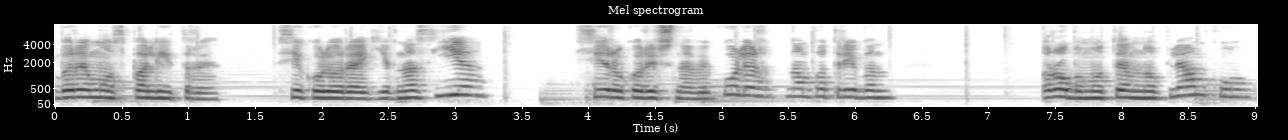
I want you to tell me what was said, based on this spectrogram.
Беремо з палітри всі кольори, які в нас є. Сіро-коричневий колір нам потрібен. Робимо темну плямку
